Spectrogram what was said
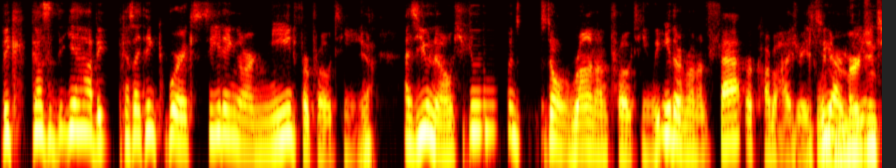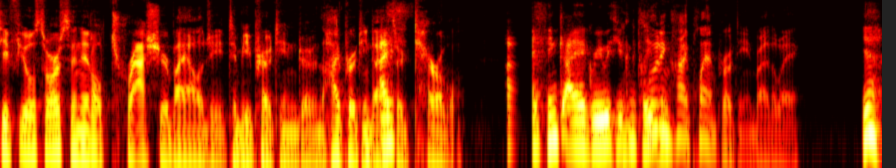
Because the, yeah, because I think we're exceeding our need for protein. Yeah as you know, humans don't run on protein. We either run on fat or carbohydrates. It's we an emergency fuel source, and it'll trash your biology to be protein driven. The high protein diets are terrible. I think I agree with you including completely. Including high plant protein, by the way. Yeah,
